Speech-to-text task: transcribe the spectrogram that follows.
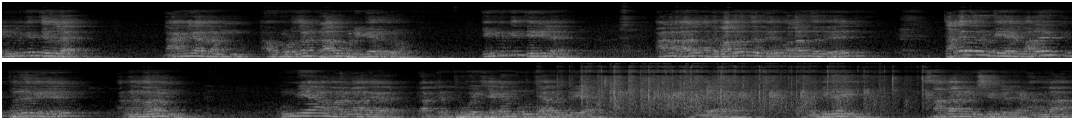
எங்களுக்கே தெரியல. நாங்களே அதை அவரோட தான் டிராவல் பண்ணிட்டே இருக்கிறோம். எங்களுக்கே தெரியல. ஆனால் அது வளர்ந்தது வளர்ந்தது. தலைவருடைய மறைவுக்கு பிறகு அந்த மரம் உண்மையான மரமாக டாக்டர் பூவை ஜெகன்மூர்த்தியாருடைய அந்த அந்த விதை சாதாரண விஷயம் இல்லை. நாங்களாம்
